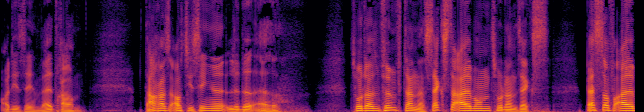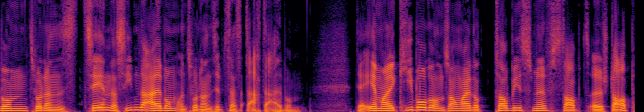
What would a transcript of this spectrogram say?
Odyssey im Weltraum. Daraus auch die Single Little L. 2005 dann das sechste Album, 2006 Best of Album 2010 das siebte Album und 2017 das achte Album. Der ehemalige Keyboarder und Songwriter Toby Smith starb, äh, starb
